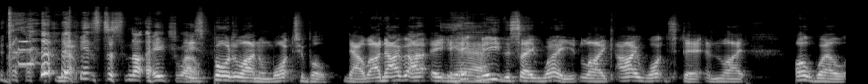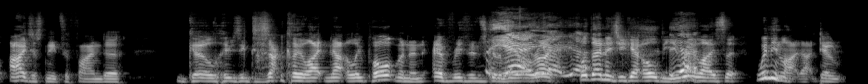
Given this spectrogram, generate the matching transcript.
No. it's just not aged well It's borderline unwatchable now, and I, I it Yeah. hit me the same way. Like I watched it and like, oh well, I just need to find a girl who's exactly like Natalie Portman, and everything's going to Yeah, be all right. yeah, yeah. But then as you get older, you Yeah. realise that women like that don't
